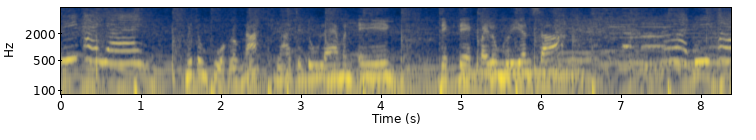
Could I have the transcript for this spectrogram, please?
นี่ค่ะยาย ไม่ต้องห่วงหรอกนะ ยายจะดูแลมันเอง เด็กๆไปโรงเรียนซะ สวัสดีค่ะ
